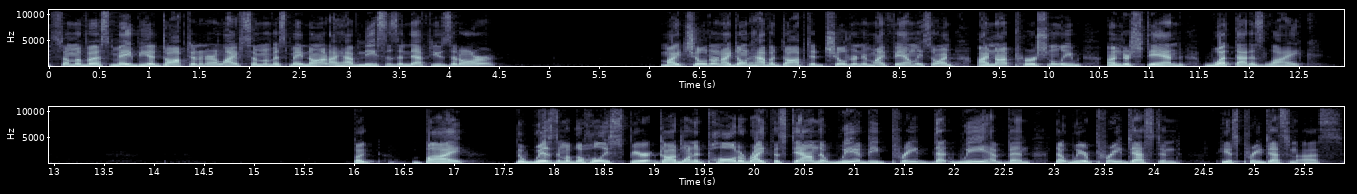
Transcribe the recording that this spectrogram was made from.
Some of us may be adopted in our life, some of us may not. I have nieces and nephews that are. My children, I don't have adopted children in my family, so I'm, I'm not personally understand what that is like. But by the wisdom of the Holy Spirit, God wanted Paul to write this down that we have be pre that we have been that we are predestined. He has predestined us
